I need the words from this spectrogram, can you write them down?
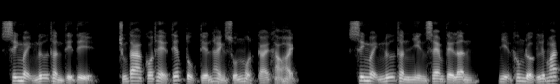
sinh mệnh nữ thần tỷ tỷ, chúng ta có thể tiếp tục tiến hành xuống một cái khảo hạch. Sinh mệnh nữ thần nhìn xem tề lân, nhịn không được liếc mắt.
